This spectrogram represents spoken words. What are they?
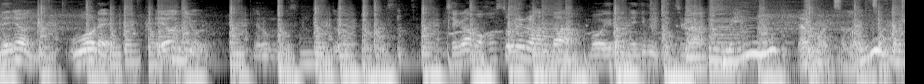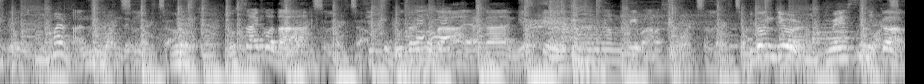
내년 5월에 에어디올 여러분들 선보이도록 하겠습니다. 제가 뭐 헛소리를 한다 뭐 이런 얘기도 있겠지만 구매했니? 라고 많은 사람들이 정말 많은 사람들이 물어봤어요 못살 거다 새끼 못살 거다 약간 이렇게 얘기하는 사람들이 많았어요 무던 디올 구매했으니까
